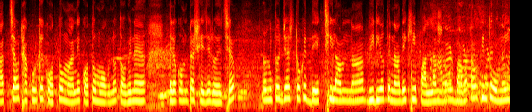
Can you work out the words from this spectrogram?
বাচ্চাও ঠাকুরকে কত মানে কত মগ্ন, তবে না এরকমটা সেজে রয়েছে। আমি তো জাস্ট ওকে দেখছিলাম, না ভিডিওতে না দেখিয়ে পারলাম না। ওর বাবাটাও কিন্তু অমনিই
